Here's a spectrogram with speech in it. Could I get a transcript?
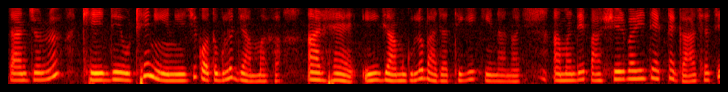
তার জন্য খেয়ে দিয়ে উঠে নিয়ে নিয়েছি কতগুলো জাম মাখা। আর হ্যাঁ এই জামগুলো বাজার থেকে কেনা নয়। আমাদের পাশের বাড়িতে একটা গাছ আছে,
